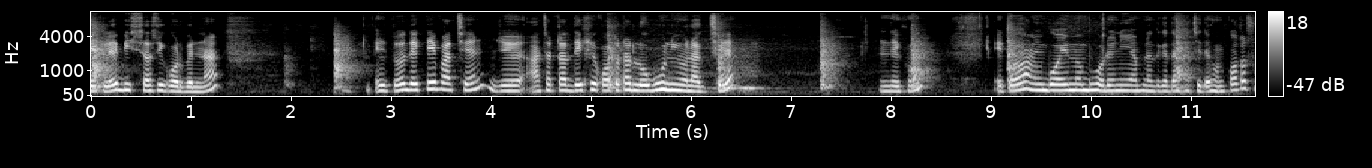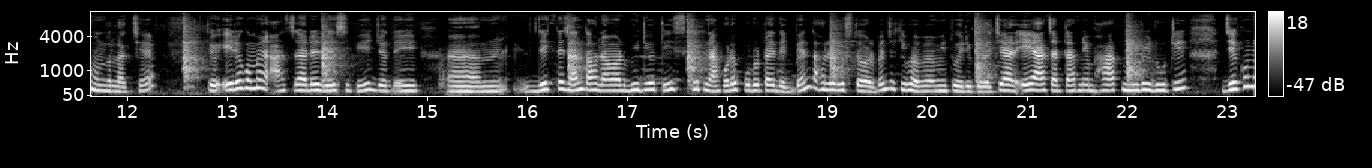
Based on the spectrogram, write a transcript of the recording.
দেখলে বিশ্বাসই করবেন না। এই তো দেখতেই পাচ্ছেন যে আচারটা দেখে কতটা লোভনীয় লাগছে। দেখুন এটাও আমি বইমে ভরে নিয়ে আপনাদেরকে দেখাচ্ছি, দেখুন কত সুন্দর লাগছে। তো এরকমের আচারের রেসিপি যদি দেখতে চান, তাহলে আমার ভিডিওটি স্কিপ না করে পুরোটাই দেখবেন, তাহলে বুঝতে পারবেন যে কীভাবে আমি তৈরি করেছি। আর এই আচারটা আপনি ভাত, মুড়ি, রুটি যে কোনো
